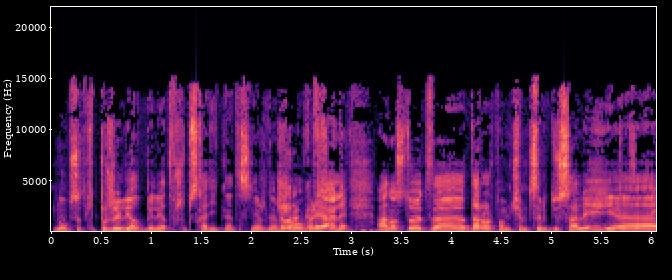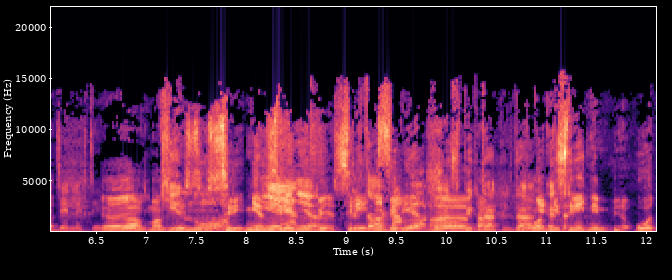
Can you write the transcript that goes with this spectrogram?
ну, все-таки пожалел билетов, чтобы сходить на это снежное Дорого шоу в реале. Оно стоит э, дороже, по-моему, чем цирк Дю Солей. Для э, запредельных денег. э, Да, в Москве кино? сре- нет, Не, средний, не, би- средний билет. Э, Спектакль, да. Нет, не Это- средний, э, от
